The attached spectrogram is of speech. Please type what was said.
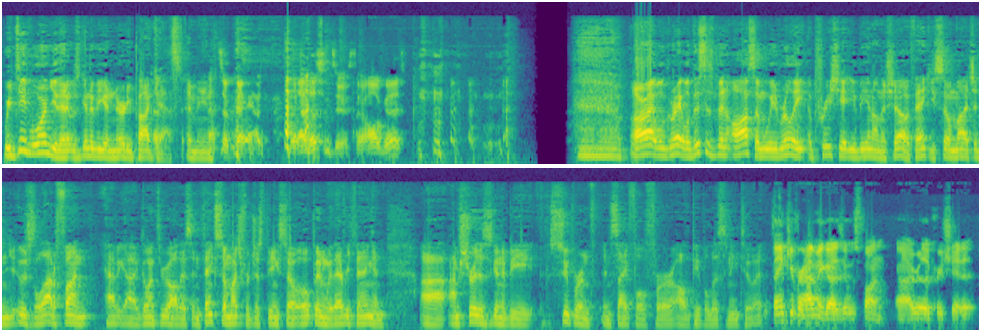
we did warn you that it was going to be a nerdy podcast. I mean, that's okay. What I listen to, so all good. All right, well, great. Well, this has been awesome. We really appreciate you being on the show. Thank you so much, and it was a lot of fun having uh, going through all this. And thanks so much for just being so open with everything. And uh, I'm sure this is going to be super in- insightful for all the people listening to it. Thank you for having me, guys. It was fun. Uh, I really appreciate it,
